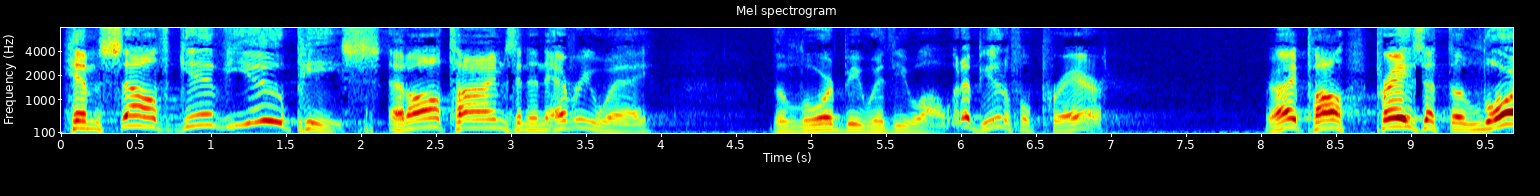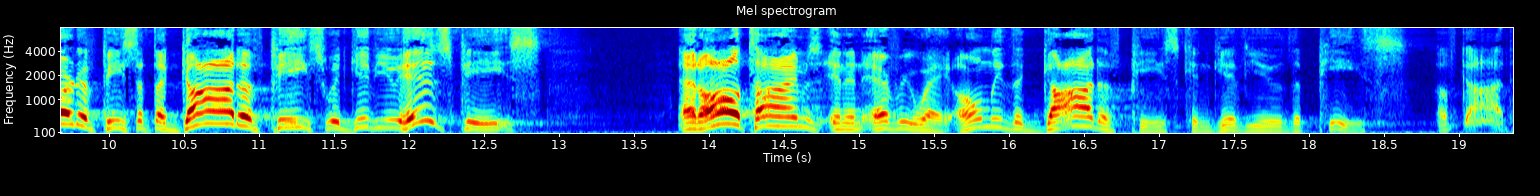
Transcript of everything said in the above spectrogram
himself give you peace at all times and in every way. The Lord be with you all." What a beautiful prayer. Right? Paul prays that the Lord of peace, that the God of peace would give you his peace at all times and in every way. Only the God of peace can give you the peace of God.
